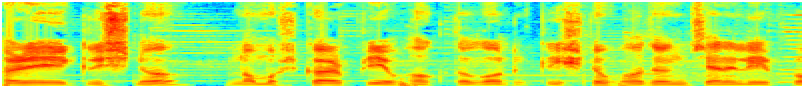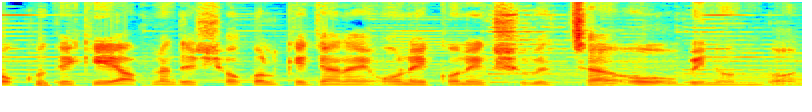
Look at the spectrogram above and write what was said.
হরে কৃষ্ণ। নমস্কার প্রিয় ভক্তগণ, কৃষ্ণ ভজন চ্যানেলের পক্ষ থেকে আপনাদের সকলকে জানাই অনেক অনেক শুভেচ্ছা ও অভিনন্দন।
